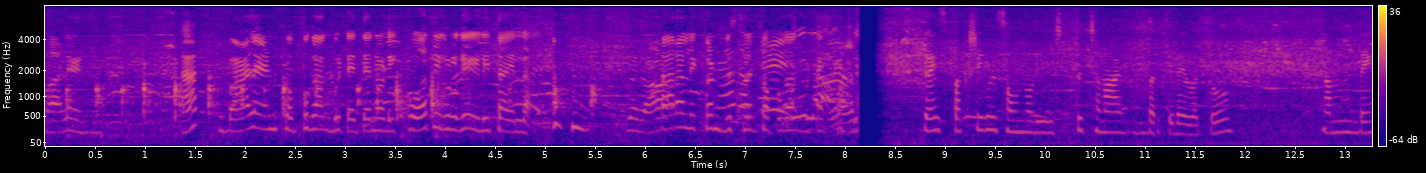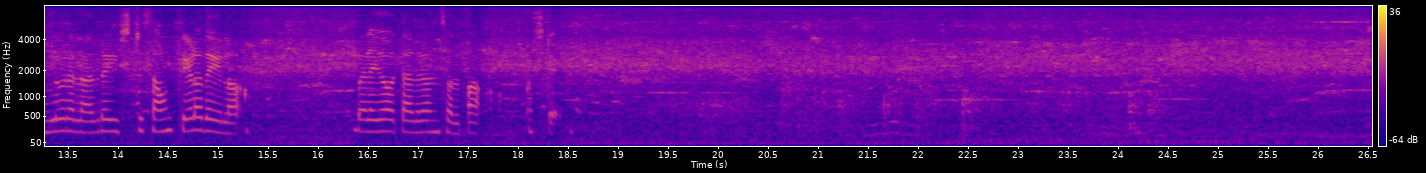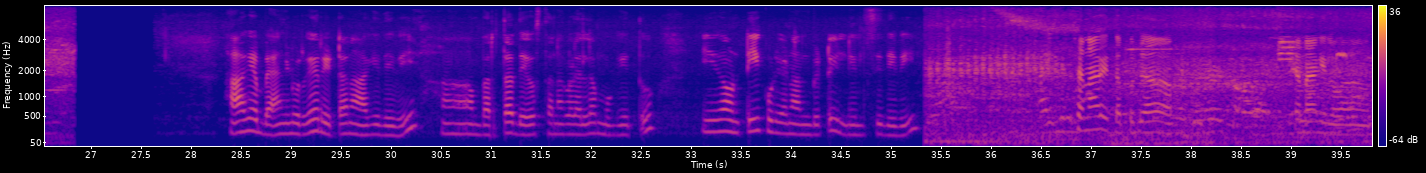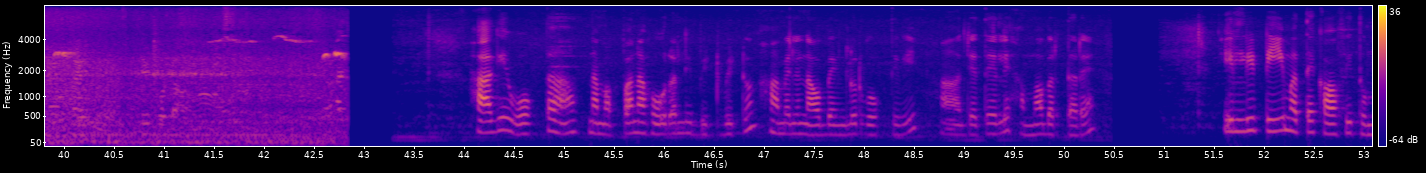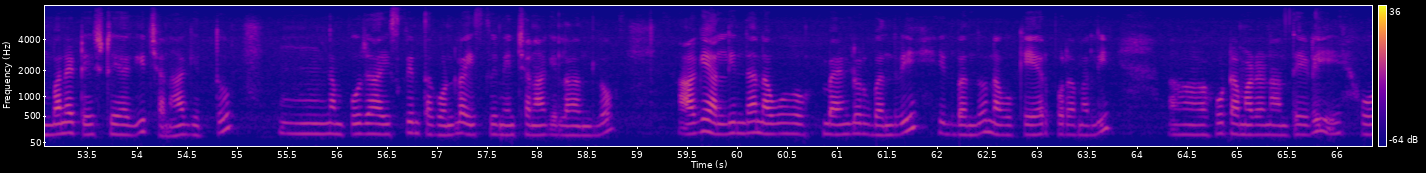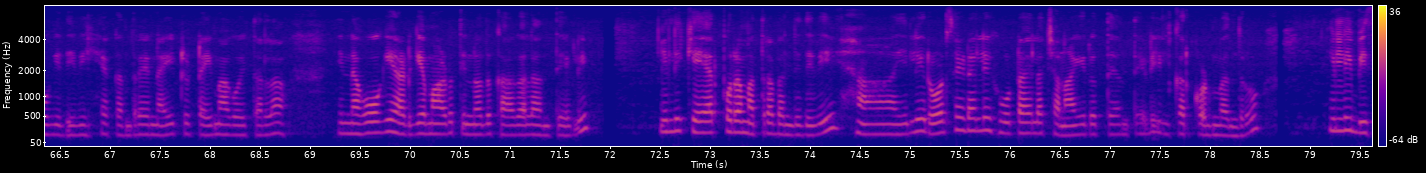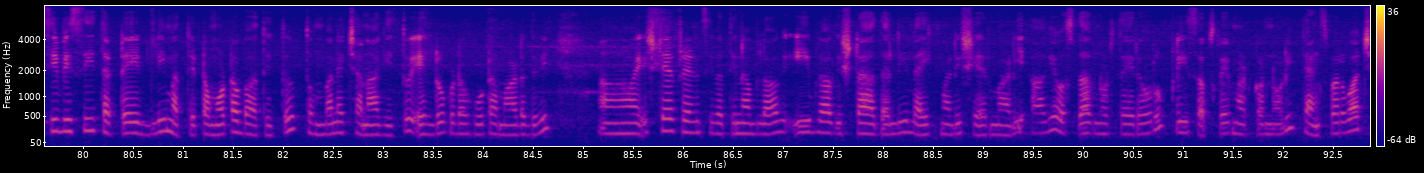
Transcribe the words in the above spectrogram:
ಬಾಳೆಹಣ್ಣು. ಆ? ಬಾಳೆಹಣ್ಣು ಕಪ್ಪಗಾಗ್ಬಿಟ್ಟೈತೆ ನೋಡಿ ಕೋತಿಗಳಿಗೆ ಇಳಿತಾ ಇಲ್ಲ. ಕಾರಲ್ಲಿ ಇಕ್ಕೊಂಡು ಬಿಸಿಲು ಕಪ್ಪಗಾಗ್ಬಿಟ್ಟೈತೆ. ಗೈಸ್ ಪಕ್ಷಿಗಳ ಸೌಂಡ್ ನೋಡಿ ಎಷ್ಟು ಚೆನ್ನಾಗಿ ಬರ್ತಿದೆ ಇವತ್ತು. ನಮ್ಮ ಬೆಂಗಳೂರಲ್ಲಾದರೆ ಇಷ್ಟು ಸೌಂಡ್ ಕೇಳೋದೇ ಇಲ್ಲ. ಬೆಳಗ್ಗೆ ಹೊತ್ತಾದರೆ ಒಂದು ಸ್ವಲ್ಪ ಅಷ್ಟೇ. ಹಾಗೆ ಬ್ಯಾಂಗ್ಳೂರಿಗೆ ರಿಟರ್ನ್ ಆಗಿದ್ದೀವಿ. ಬರ್ತಾ ದೇವಸ್ಥಾನಗಳೆಲ್ಲ ಮುಗೀತು. ಈಗ ಒಂದು ಟೀ ಕುಡಿಯೋಣ ಅಂದ್ಬಿಟ್ಟು ಇಲ್ಲಿ ನಿಲ್ಲಿಸಿದ್ದೀವಿ ಚೆನ್ನಾಗೈತ ಪೂಜಾ? ಚೆನ್ನಾಗಿಲ್ವಾ? ಹಾಗೆ ಹೋಗ್ತಾ ನಮ್ಮಪ್ಪನ ಊರಲ್ಲಿ ಬಿಟ್ಬಿಟ್ಟು ಆಮೇಲೆ ನಾವು ಬೆಂಗಳೂರಿಗೆ ಹೋಗ್ತೀವಿ. ಜೊತೆಯಲ್ಲಿ ಅಮ್ಮ ಬರ್ತಾರೆ. ಇಲ್ಲಿ ಟೀ ಮತ್ತು ಕಾಫಿ ತುಂಬಾ ಟೇಸ್ಟಿಯಾಗಿ ಚೆನ್ನಾಗಿತ್ತು. ನಮ್ಮ ಪೂಜಾ ಐಸ್ ಕ್ರೀಮ್ ತಗೊಂಡ್ಲು ಐಸ್ ಕ್ರೀಮ್ ಏನು ಚೆನ್ನಾಗಿಲ್ಲ ಅಂದ್ಲು. ಹಾಗೆ ಅಲ್ಲಿಂದ ನಾವು ಬ್ಯಾಂಗ್ಳೂರಿಗೆ ಬಂದ್ವಿ. ಇದು ಬಂದು ನಾವು ಕೆ ಆರ್ ಪುರಮಲ್ಲಿ ಊಟ ಮಾಡೋಣ ಅಂತೇಳಿ ಹೋಗಿದ್ದೀವಿ. ಯಾಕಂದರೆ ನೈಟ್ ಟೈಮ್ ಆಗೋಯ್ತಲ್ಲ, ಇನ್ನು ಹೋಗಿ ಅಡುಗೆ ಮಾಡು, ತಿನ್ನೋದಕ್ಕಾಗಲ್ಲ ಅಂತೇಳಿ. ಇಲ್ಲಿ ಕೆ ಆರ್ ಪುರಂ ಹತ್ರ ಬಂದಿದ್ದೀವಿ. ಇಲ್ಲಿ ರೋಡ್ ಸೈಡಲ್ಲಿ ಊಟ ಎಲ್ಲ ಚೆನ್ನಾಗಿರುತ್ತೆ ಅಂತೇಳಿ ಇಲ್ಲಿ ಕರ್ಕೊಂಡು ಬಂದರು. ಇಲ್ಲಿ ಬಿಸಿ ಬಿಸಿ ತಟ್ಟೆ ಇಡ್ಲಿ ಮತ್ತು ಟೊಮೊಟೊ ಬಾತ್ ಇತ್ತು. ತುಂಬಾ ಚೆನ್ನಾಗಿತ್ತು. ಎಲ್ಲರೂ ಕೂಡ ಊಟ ಮಾಡಿದ್ವಿ. ಇಷ್ಟೇ ಫ್ರೆಂಡ್ಸ್ ಇವತ್ತಿನ ಬ್ಲಾಗ್ ಈ ಬ್ಲಾಗ್ ಇಷ್ಟ ಆದಲ್ಲಿ ಲೈಕ್ ಮಾಡಿ ಶೇರ್ ಮಾಡಿ. ಹಾಗೆ ಹೊಸ್ದಾಗಿ ನೋಡ್ತಾ ಇರೋರು ಪ್ಲೀಸ್ ಸಬ್ಸ್ಕ್ರೈಬ್ ಮಾಡ್ಕೊಂಡು ನೋಡಿ. Thanks for watching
